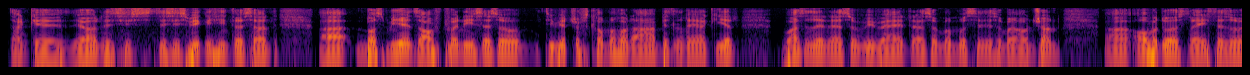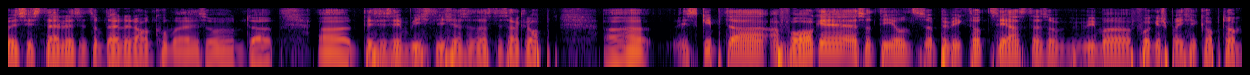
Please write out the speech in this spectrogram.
Danke, ja, das ist, das ist wirklich interessant. Äh, was mir jetzt aufgefallen ist, also die Wirtschaftskammer hat auch ein bisschen reagiert, weiß nicht, also wie weit, also man muss sich das einmal anschauen, äh, aber du hast recht, also es ist teilweise zum Teil nicht angekommen, also und äh, das ist eben wichtig, also dass das auch klappt. Äh, es gibt eine Frage, also die uns bewegt hat zuerst, also wie wir Vorgespräche gehabt haben,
